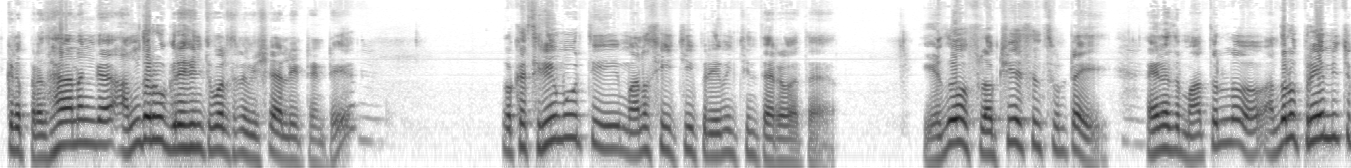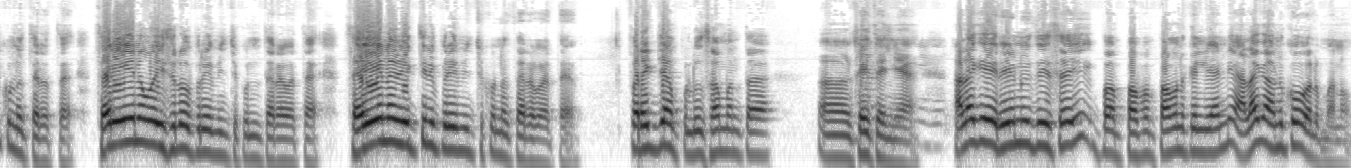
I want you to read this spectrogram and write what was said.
ఇక్కడ ప్రధానంగా అందరూ గ్రహించవలసిన విషయాలు ఏంటంటే ఒక శ్రీమూర్తి మనసు ఇచ్చి ప్రేమించిన తర్వాత ఏదో ఫ్లక్చుయేషన్స్ ఉంటాయి. అయినది మాతుల్లో అందులో ప్రేమించుకున్న తర్వాత సరైన వయసులో ప్రేమించుకున్న తర్వాత సరైన వ్యక్తిని ప్రేమించుకున్న తర్వాత ఫర్ ఎగ్జాంపుల్ సమంత చైతన్య. అలాగే రేణు దేశాయి ప- ప- పవన్ కళ్యాణ్ని అలాగే అనుకోవాలి మనం.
